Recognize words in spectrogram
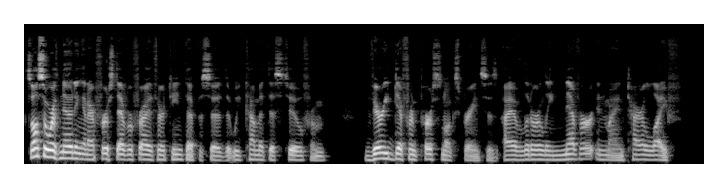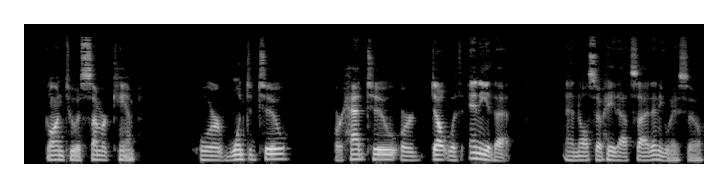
It's also worth noting in our first ever Friday the 13th episode that we come at this too from very different personal experiences. I have literally never in my entire life gone to a summer camp or wanted to or had to or dealt with any of that and also hate outside anyway so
